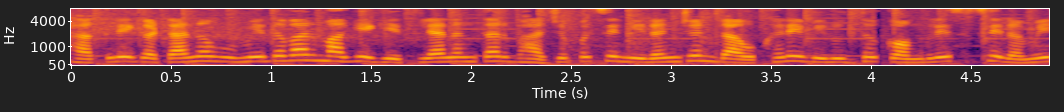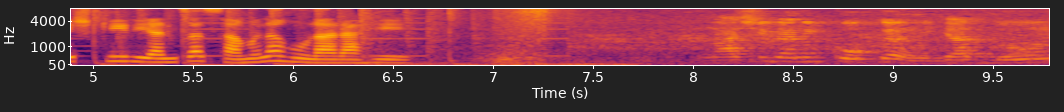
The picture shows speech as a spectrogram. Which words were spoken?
ठाकरे गटानं उमेदवार मागे घेतल्यानंतर भाजपचे निरंजन डावखरे विरुद्ध काँग्रेसचे रमेश कीर यांचा सामना होणार आहे. नाशिक आणि कोकण या दोन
